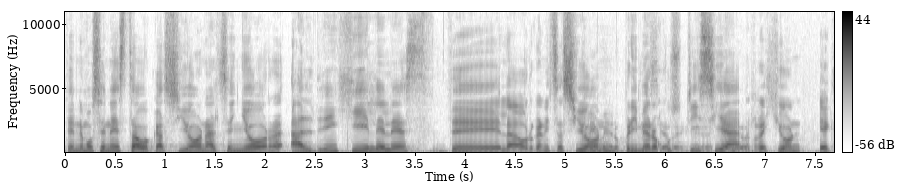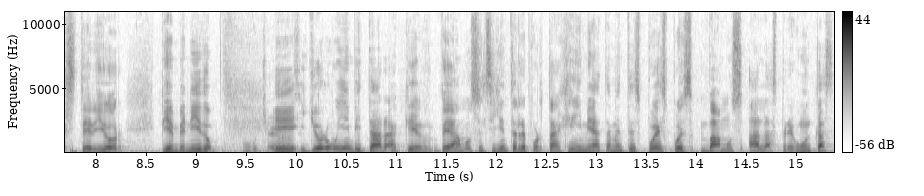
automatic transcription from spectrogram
Tenemos en esta ocasión al señor Aldrin Gil, él es de la organización Primero, Justicia, Región Exterior. Bienvenido. Muchas eh, gracias. yo lo voy a invitar a que veamos el siguiente reportaje inmediatamente después, pues vamos a las preguntas.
